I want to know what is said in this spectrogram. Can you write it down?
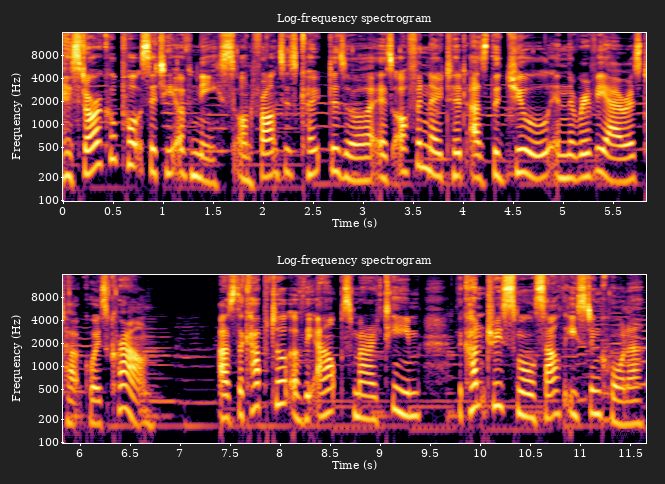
Historical port city of Nice on France's Côte d'Azur is often noted as the jewel in the Riviera's turquoise crown. As the capital of the Alpes Maritimes, the country's small southeastern corner,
